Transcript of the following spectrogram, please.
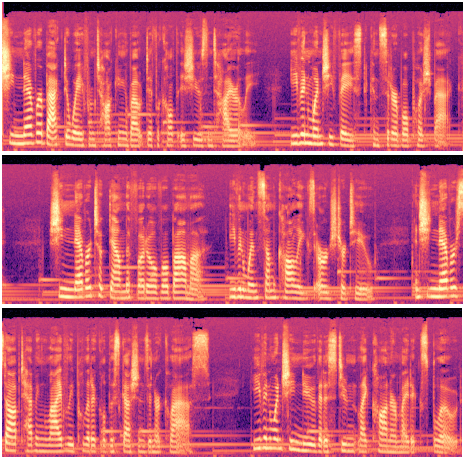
she never backed away from talking about difficult issues entirely, even when she faced considerable pushback. She never took down the photo of Obama, even when some colleagues urged her to, and she never stopped having lively political discussions in her class, even when she knew that a student like Connor might explode.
